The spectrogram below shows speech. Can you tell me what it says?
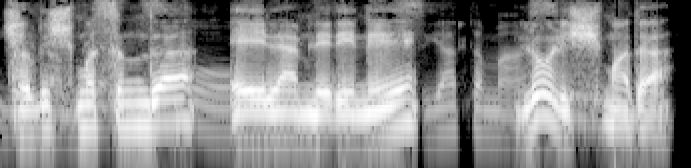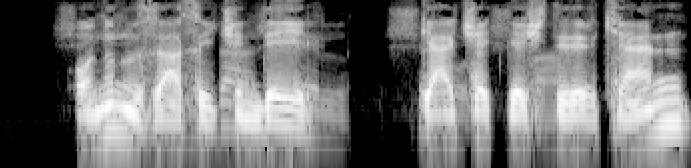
çalışmasında eylemlerini lolişmada, onun rızası için değil, gerçekleştirirken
